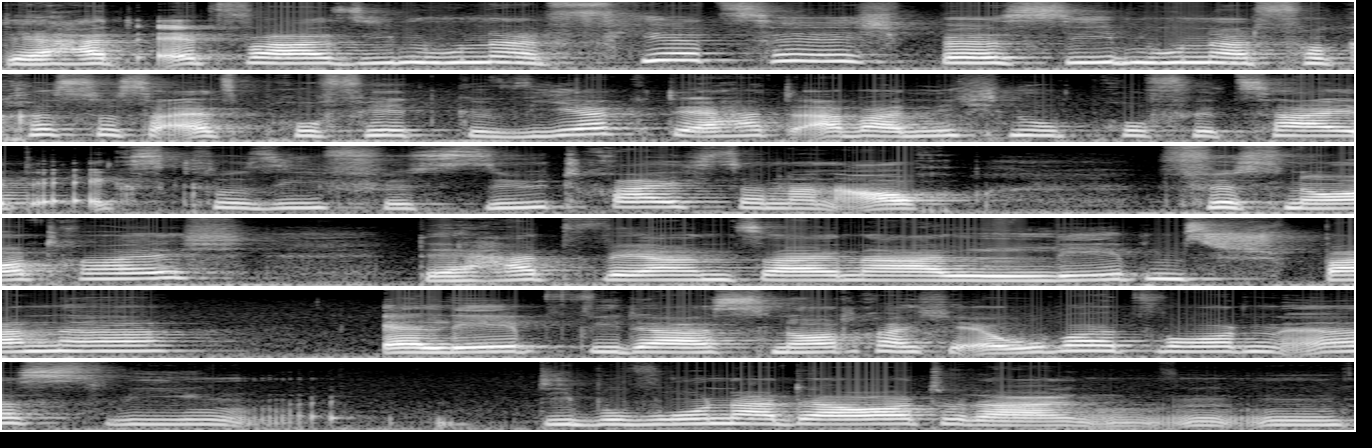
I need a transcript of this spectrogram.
der hat etwa 740 bis 700 vor Christus als Prophet gewirkt. Der hat aber nicht nur prophezeit exklusiv fürs Südreich, sondern auch fürs Nordreich. Der hat während seiner Lebensspanne erlebt, wie das Nordreich erobert worden ist, wie die Bewohner dort oder ein,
